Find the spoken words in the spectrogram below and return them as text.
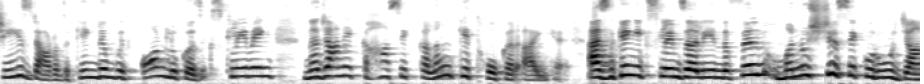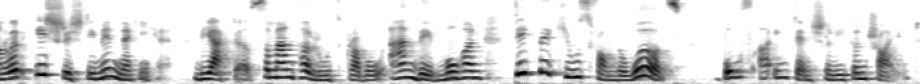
chased out of the kingdom with onlookers exclaiming, "Na jane kahan se kalankit hokar aayi hai." As the king exclaims early in the film, "Manushya se kurur janwar is shrishti mein nahi hai." The actors Samantha Ruth Prabhu and Dev Mohan take their cues from the words. Both are intentionally contrived.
